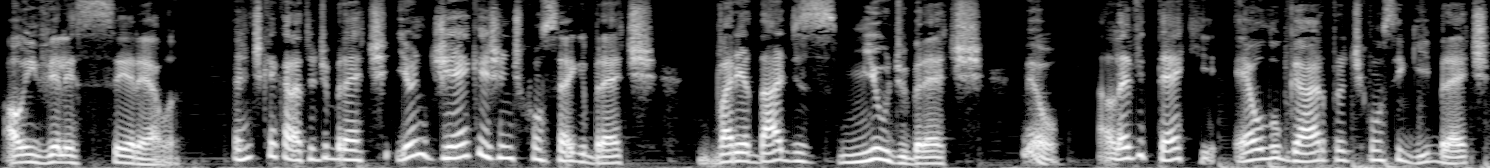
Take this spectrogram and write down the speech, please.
ao envelhecer ela? A gente quer caráter de brete. E onde é que a gente consegue brete? Variedades mil de brete. Meu, a Levitec é o lugar para te conseguir brete.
